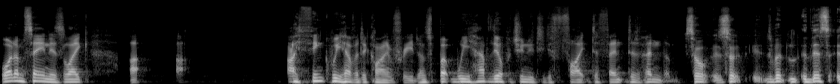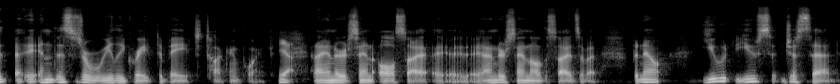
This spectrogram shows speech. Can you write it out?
what I'm saying is like. I think we have a decline in freedoms, but we have the opportunity to fight, defend, defend them. So, so, but this, and this is a really great debate talking point. Yeah. And I understand all sides. I understand all the sides of it. But now, you you just said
